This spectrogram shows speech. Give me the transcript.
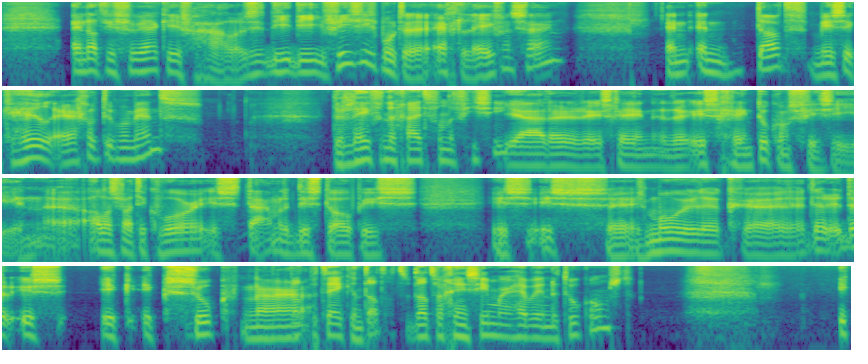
en dat weer verwerken je verhalen. Dus die, die visies moeten echt levend zijn. En, en dat mis ik heel erg op dit moment. De levendigheid van de visie? Ja, er, is, geen, er is geen toekomstvisie. En uh, alles wat ik hoor is tamelijk dystopisch, is, is, uh, is moeilijk. Uh, er, er is, ik, ik zoek naar. Wat betekent dat? Dat we geen zin meer hebben in de toekomst? Ik,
